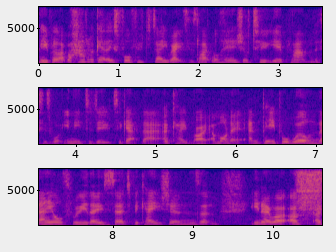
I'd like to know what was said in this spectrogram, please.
people are like, well, how do I get those 450 day rates? It's like, well, here's your two year plan. This is what you need to do to get there. Okay, right, I'm on it. And people will nail through those certifications and, you know, are, are, are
